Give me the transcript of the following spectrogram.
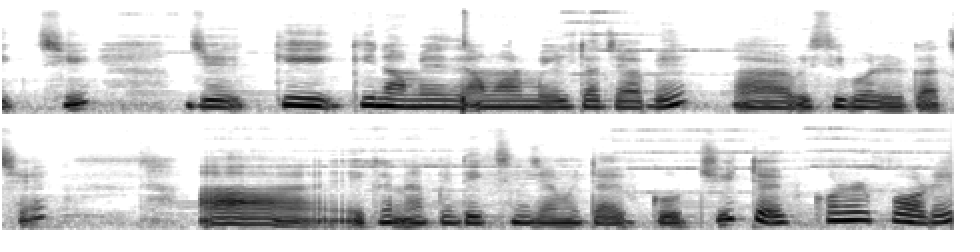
লিখছি যে কি কি নামে আমার মেইলটা যাবে রিসিভারের কাছে। এখানে আপনি দেখছেন যে আমি টাইপ করছি। টাইপ করার পরে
